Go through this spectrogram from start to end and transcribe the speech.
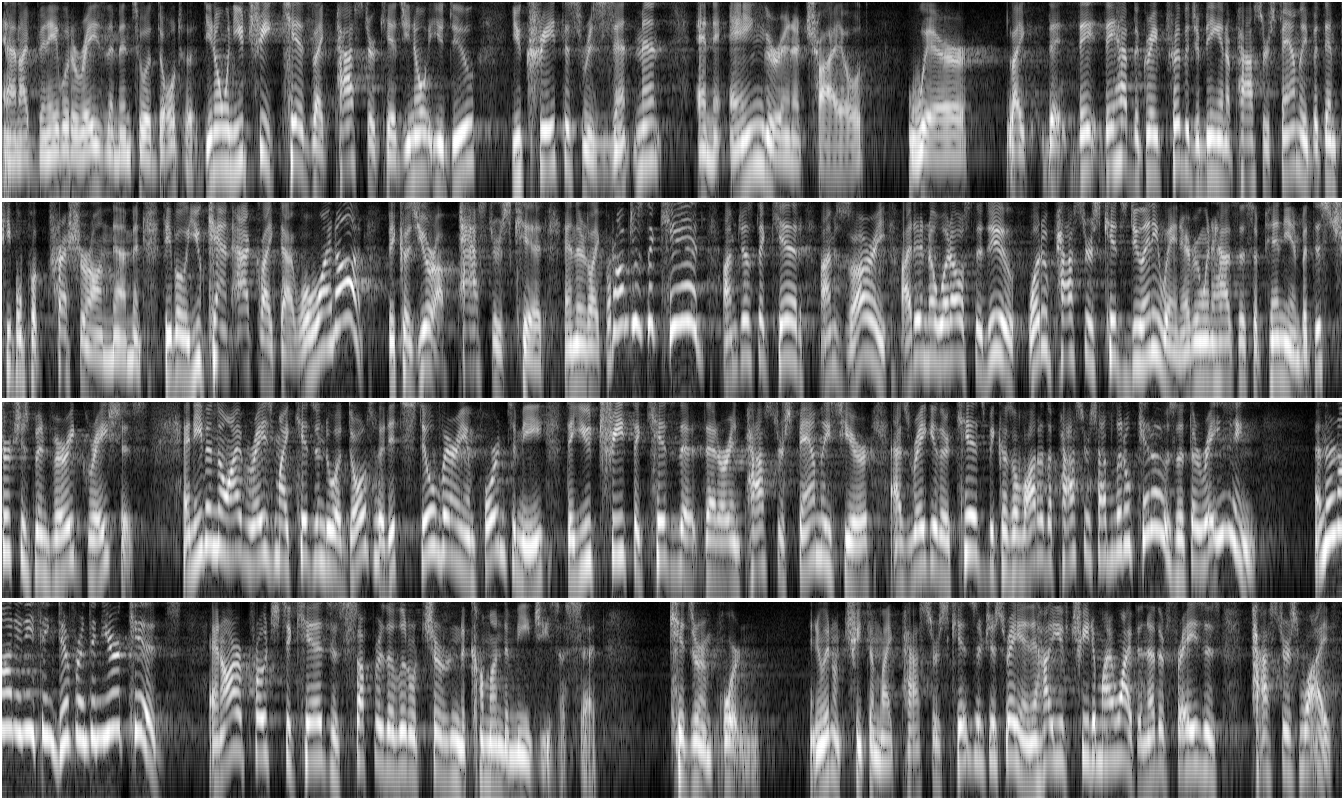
And I've been able to raise them into adulthood. You know, when you treat kids like pastor kids, you know what you do? You create this resentment and anger in a child where like they, they, they have the great privilege of being in a pastor's family, but then people put pressure on them and people, you can't act like that. Well, why not? Because you're a pastor's kid. And they're like, but I'm just a kid. I'm just a kid. I'm sorry. I didn't know what else to do. What do pastors' kids do anyway? And everyone has this opinion. But this church has been very gracious. And even though I've raised my kids into adulthood, it's still very important to me that you treat the kids that, that are in pastors' families here as regular kids because a lot of the pastors have little kiddos that they're raising. And they're not anything different than your kids. And our approach to kids is suffer the little children to come unto me, Jesus said. Kids are important. And we don't treat them like pastors' kids, they're just ready. And how you've treated my wife. Another phrase is pastor's wife.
